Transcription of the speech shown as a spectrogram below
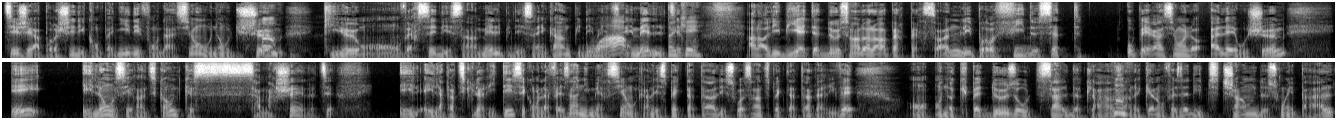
sais, j'ai approché des compagnies, des fondations au nom du CHUM, hum qui, eux, ont versé des 100 000, puis des 50, puis des 25 000. Alors, les billets étaient 200 dollars par personne. Les profits de cette opération-là allaient au CHUM. Et, et là, on s'est rendu compte que ça marchait. Là, et, et, la particularité, c'est qu'on la faisait en immersion. Quand les spectateurs, les 60 spectateurs arrivaient, on, on occupait deux autres salles de classe hum. dans lesquelles on faisait des petites chambres de soins pâles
